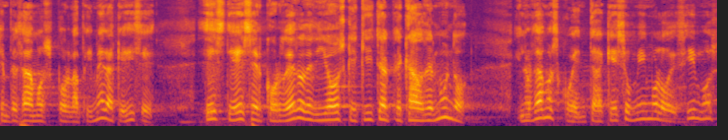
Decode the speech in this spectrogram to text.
Empezamos por la primera que dice, este es el Cordero de Dios que quita el pecado del mundo. Y nos damos cuenta que eso mismo lo decimos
